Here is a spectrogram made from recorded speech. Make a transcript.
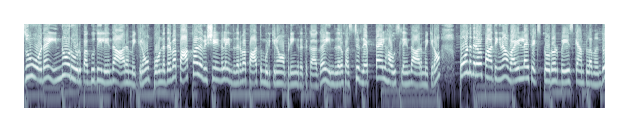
ஜூவோட இன்னொரு ஒரு பகுதியிலேருந்து ஆரம்பிக்கிறோம். போன தடவை பார்க்காத விஷயங்களை இந்த தடவை பார்த்து முடிக்கணும் அப்படிங்கிறதுக்காக இந்த தடவை ஃபஸ்ட்டு ரெப்டைல் ஹவுஸ்லேருந்து ஆரம்பிக்கிறோம். போன தடவை பார்த்தீங்கன்னா வைல்ட் லைஃப் எக்ஸ்ப்ளோரர் பேஸ் கேம்பில் வந்து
